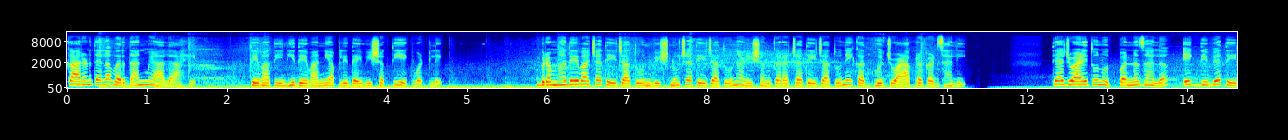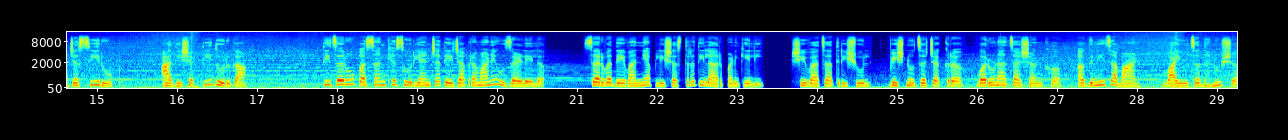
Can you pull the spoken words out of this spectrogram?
कारण त्याला वरदान मिळालं आहे. तेव्हा तिन्ही देवांनी आपली दैवी शक्ती एकवटले. ब्रह्मदेवाच्या तेजातून विष्णूच्या तेजातून आणि शंकराच्या तेजातून एक अद्भुत ज्वाळा प्रकट झाली. त्या ज्वाळेतून उत्पन्न झालं एक दिव्य तेजस्वी रूप आदिशक्ती दुर्गा. तिचं रूप असंख्य सूर्यांच्या तेजाप्रमाणे उजळलेलं. सर्व देवांनी आपली शस्त्र तिला अर्पण केली. शिवाचा त्रिशूल विष्णूचं चक्र वरुणाचा शंख अग्नीचा बाण वायूचं धनुष्य.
